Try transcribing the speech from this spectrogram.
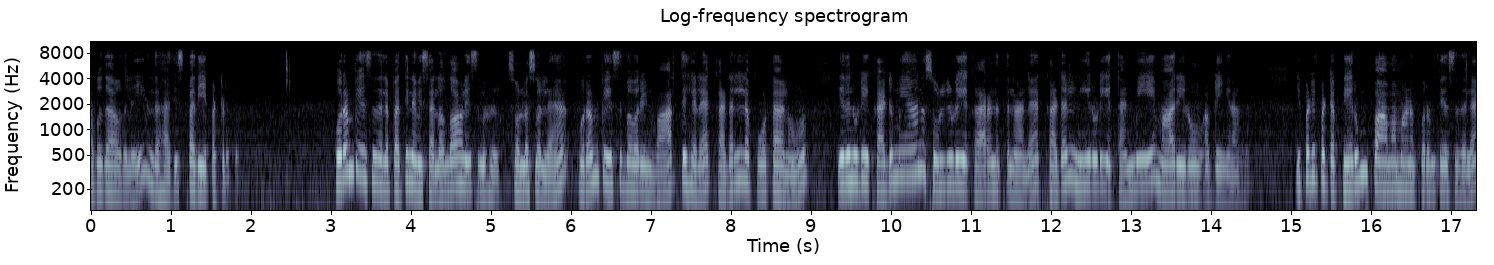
அபுதாவுதுலேயும் இந்த ஹதீஸ் பதியப்பட்டிருக்கு. புறம் பேசுதலை பற்றி நபி சல்லா அலிஸ்மர்கள் சொல்ல சொல்ல புறம் பேசுபவரின் வார்த்தைகளை கடலில் போட்டாலும் இதனுடைய கடுமையான சொல்லுடைய காரணத்தினால கடல் நீருடைய தன்மையே மாறிடும் அப்படிங்கிறாங்க. இப்படிப்பட்ட பெரும் பாவமான புறம் பேசுதலை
